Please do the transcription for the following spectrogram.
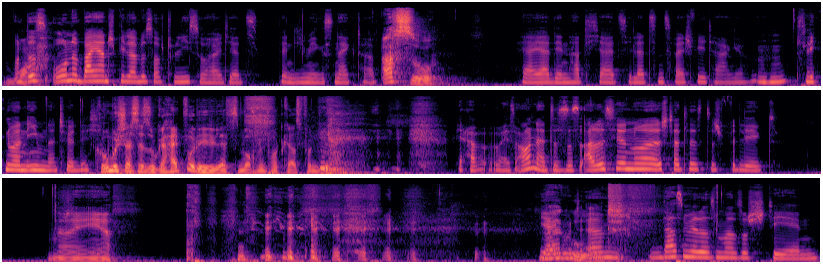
Boah. Und das ohne Bayern-Spieler bis auf Tolisso halt jetzt, den ich mir gesnackt habe. Ach so. Ja, ja, den hatte ich ja jetzt die letzten zwei Spieltage. Mhm. Es liegt nur an ihm natürlich. Komisch, dass er so gehypt wurde die letzten Wochen im Podcast von dir. Ja, weiß auch nicht. Das ist alles hier nur statistisch belegt. Naja. Ja, Na gut. gut. Ähm, lassen wir das mal so stehen.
